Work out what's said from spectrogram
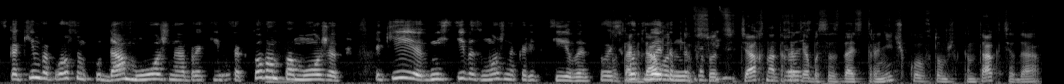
с каким вопросом куда можно обратиться, кто вам поможет, какие внести, возможно, коррективы. То есть ну, вот в этом вот в соцсетях надо хотя бы создать страничку в том же ВКонтакте, да,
